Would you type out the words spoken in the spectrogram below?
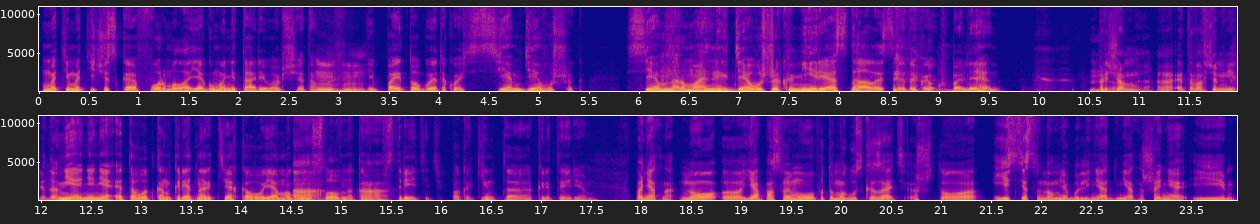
математическая формула, а я гуманитарий вообще там. Мгм. И по итогу я такой, семь девушек. Семь нормальных девушек в мире осталось. Я такой, блин. Ну, Причем да. э, это во всем мире, да? Не-не-не, это вот конкретно тех, кого я могу А, условно там а. встретить по каким-то критериям. Понятно. Но э, я по своему опыту могу сказать, что, естественно, у меня были не одни отношения, и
